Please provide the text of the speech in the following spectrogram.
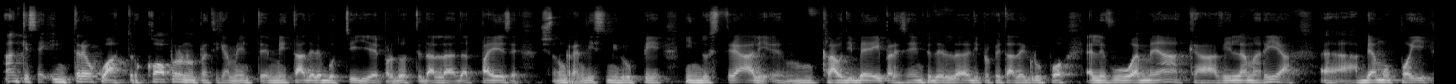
anche se in 3 o 4 coprono praticamente metà delle bottiglie prodotte dal, dal paese. Ci sono grandissimi gruppi industriali, ehm, Cloudy Bay per esempio del, di proprietà del gruppo LVMH, Villa Maria, eh, abbiamo poi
